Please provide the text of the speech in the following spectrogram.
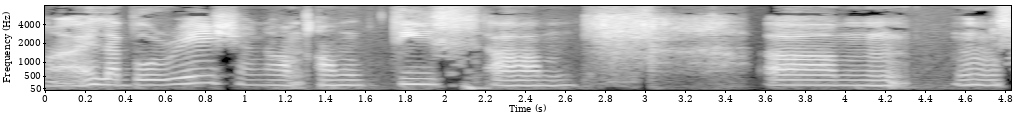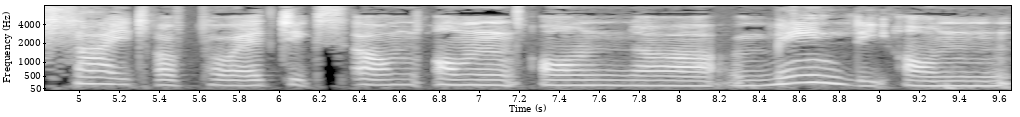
elaboration on, on this um, um, side of poetics on on on uh, mainly on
